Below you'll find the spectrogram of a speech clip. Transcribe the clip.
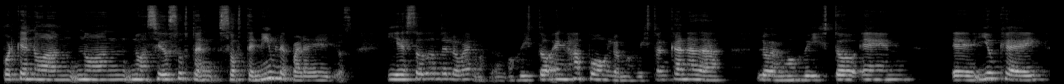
porque no, no, ha sido sostenible para ellos. Y eso donde lo vemos, lo hemos visto en Japón, lo hemos visto en Canadá, lo hemos visto en eh, UK,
